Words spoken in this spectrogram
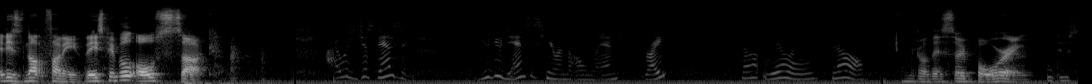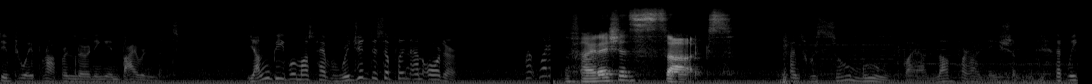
It is not funny. These people all suck. I was just dancing. You do dances here in the homeland, right? Not really, no. Oh my god, they're so boring. conducive to a proper learning environment. Young people must have rigid discipline and order. But what The Fire Nation sucks. Sometimes we're so moved by our love for our nation that we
